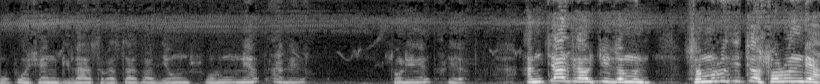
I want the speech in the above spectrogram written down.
उपोषण गिलास रस्ताचा देऊन सोडवण्यात आलेला सोडण्यात आलेला आमच्याच गावची जमीन समृद्धीचं सोडून द्या.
